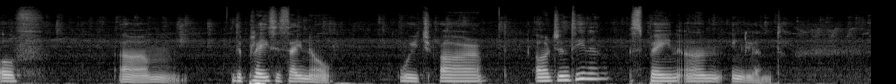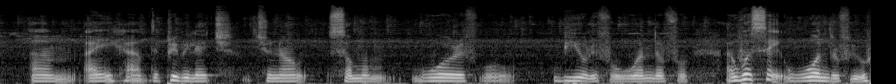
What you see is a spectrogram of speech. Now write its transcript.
of um, the places I know, which are Argentina, Spain, and England. Um, I have the privilege to know some wonderful, beautiful, wonderful, I would say wonderful,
